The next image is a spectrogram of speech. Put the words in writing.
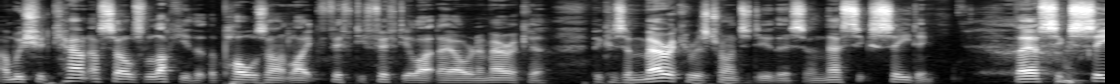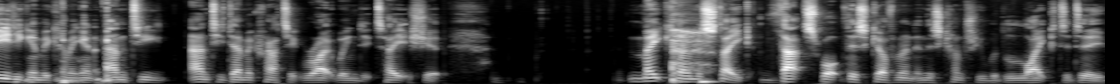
and we should count ourselves lucky that the polls aren't like 50 50 like they are in America, because America is trying to do this and they're succeeding. They are succeeding in becoming an anti anti democratic right wing dictatorship. Make no mistake, that's what this government in this country would like to do,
